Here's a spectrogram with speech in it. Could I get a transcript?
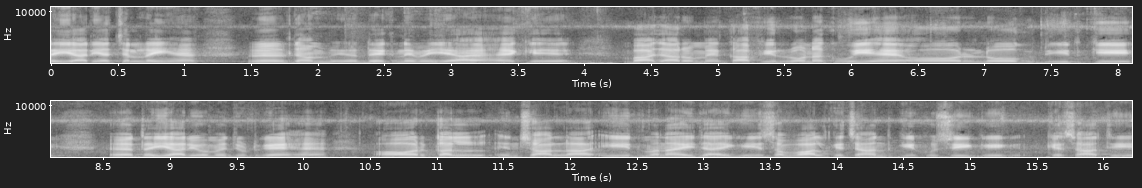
तैयारियाँ चल रही हैं। हम देखने में ये आया है कि बाज़ारों में काफ़ी रौनक हुई है और लोग ईद की तैयारियों में जुट गए हैं। और कल इन ईद मनाई जाएगी। सवाल के चाँद की खुशी की, के साथ ही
